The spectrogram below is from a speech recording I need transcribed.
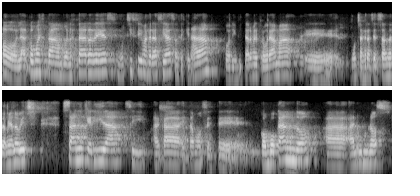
Hola, ¿cómo están? Buenas tardes. Muchísimas gracias, antes que nada, por invitarme al programa. Eh, muchas gracias, Sandra Mianovich. San, querida, sí, acá estamos este, convocando a alumnos,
